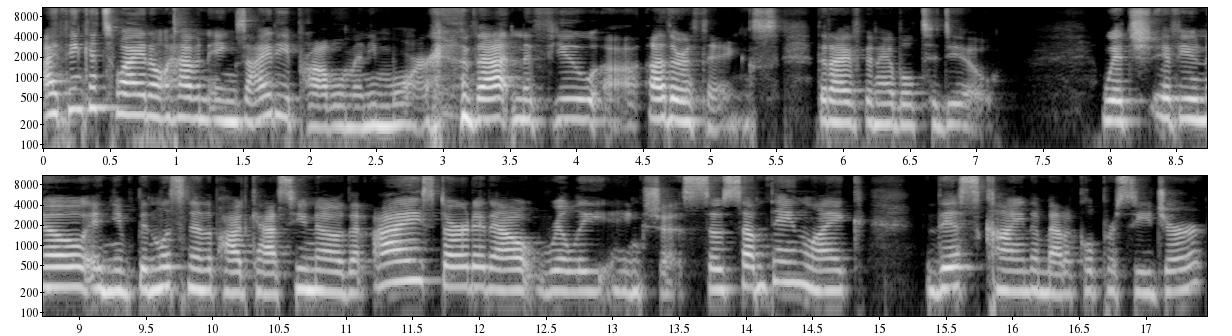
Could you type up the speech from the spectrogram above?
I think it's why I don't have an anxiety problem anymore. that and a few uh, other things that I've been able to do. Which, if you know and you've been listening to the podcast, you know that I started out really anxious. So, something like this kind of medical procedure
